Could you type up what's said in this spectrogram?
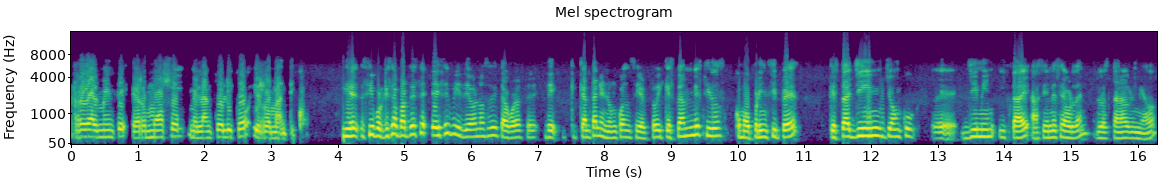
realmente hermoso, melancólico y romántico. Y es- sí, porque esa parte, ese, ese video, no sé si te acuerdas de, de que cantan en un concierto y que están vestidos como príncipes, que está Jin, Jungkook, eh, Jimin y Tae, así en ese orden, los están alineados,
